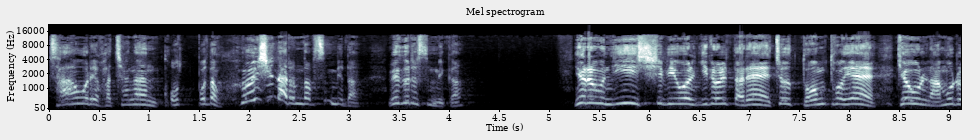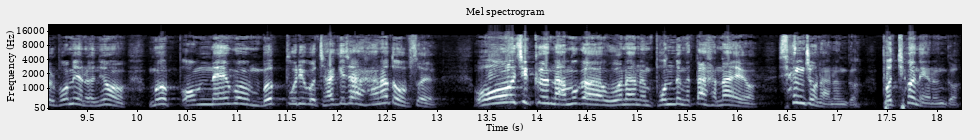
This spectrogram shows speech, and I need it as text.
4월에 화창한 꽃보다 훨씬 아름답습니다. 왜 그렇습니까? 여러분, 이 12월 1월 달에 저 동토에 겨울 나무를 보면은요, 뭐 뽐내고, 멋 뿌리고 자기장 하나도 없어요. 오직 그 나무가 원하는 본능은 딱 하나예요. 생존하는 거, 버텨내는 거.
